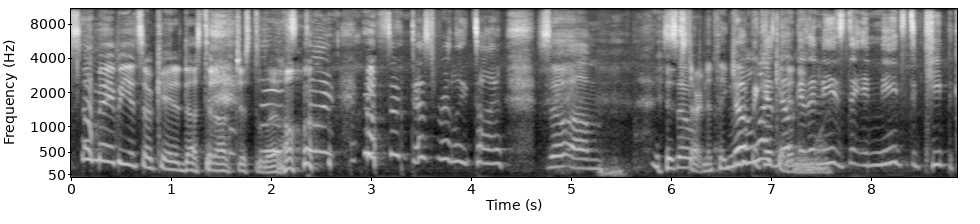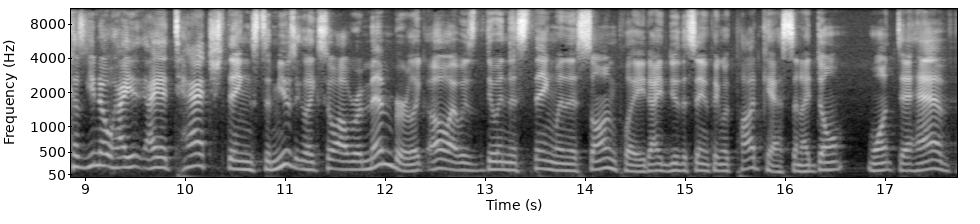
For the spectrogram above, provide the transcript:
So maybe it's okay to dust it off just a little. it's so desperately time. So um, It's so, starting to think you no don't because like it no because it anymore. needs to it needs to keep because you know I I attach things to music like so I'll remember like oh I was doing this thing when this song played I do the same thing with podcasts and I don't want to have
